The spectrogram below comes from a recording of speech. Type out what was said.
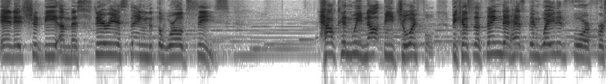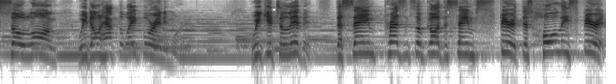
And it should be a mysterious thing that the world sees. How can we not be joyful? Because the thing that has been waited for for so long, we don't have to wait for anymore. We get to live it. The same presence of God, the same Spirit, this Holy Spirit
